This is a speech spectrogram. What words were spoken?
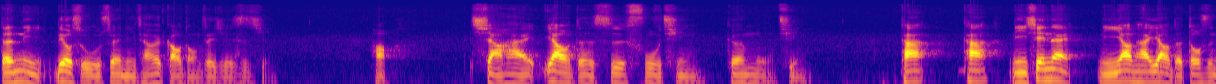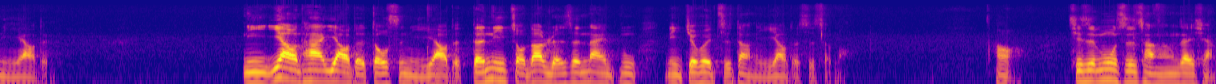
等你六十五岁，你才会搞懂这些事情。好。小孩要的是父亲跟母亲，他他，你现在你要他要的都是你要的，你要他要的都是你要的。等你走到人生那一步，你就会知道你要的是什么。好，其实牧师常常在想，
